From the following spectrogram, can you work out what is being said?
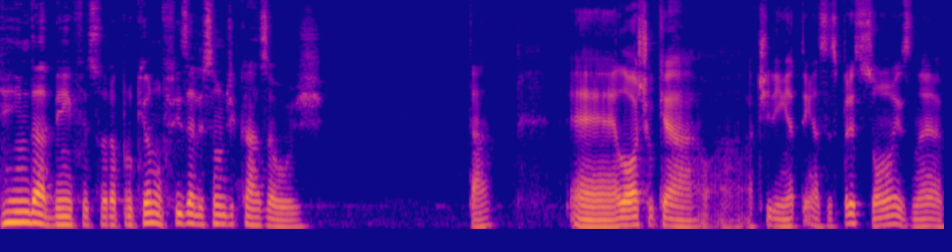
Ainda bem, professora, porque eu não fiz a lição de casa hoje. Tá? É lógico que a, a, a tirinha tem as expressões, né?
